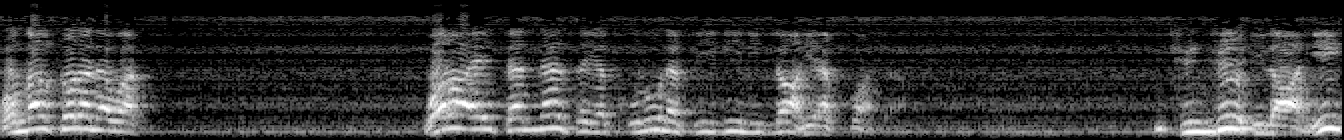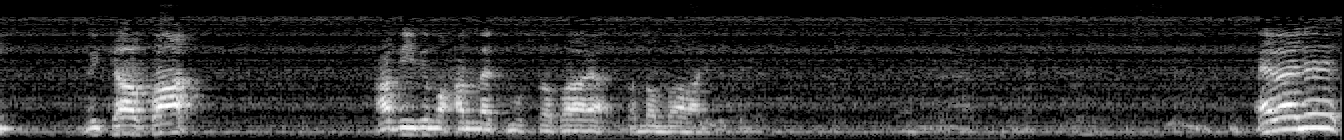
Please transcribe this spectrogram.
Ondan sonra ne var? وَرَأَيْتَ النَّاسَ يَدْخُلُونَ ف۪ي د۪ينِ اللّٰهِ اَفْوَاجًا Üçüncü ilahi mükafat Habibi Muhammed Mustafa'ya sallallahu aleyhi ve sellem. Evveli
